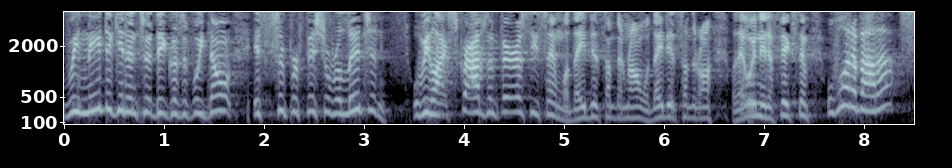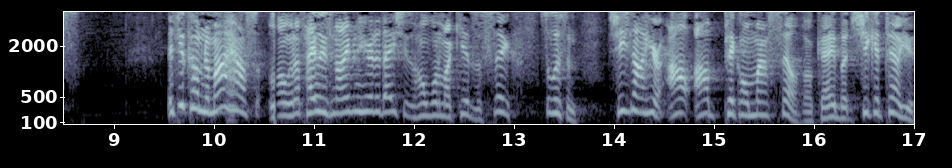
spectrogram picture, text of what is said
we need to get into it deep because if we don't, it's superficial religion. We'll be like scribes and Pharisees saying, well, they did something wrong. Well, they did something wrong. Well, they, we need to fix them. Well, what about us? If you come to my house long enough, Haley's not even here today. She's home. One of my kids is sick. So listen, she's not here. I'll, I'll pick on myself, okay? But she could tell you,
